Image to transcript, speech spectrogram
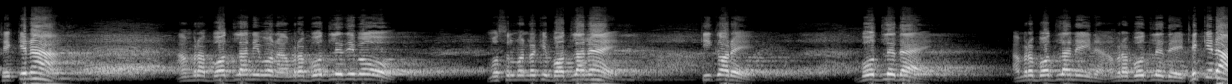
ঠিক কিনা? আমরা বদলা নিব না, আমরা বদলে দিব। মুসলমানরা কি বদলা নেয়? কি করে? বদলে দেয়। আমরা বদলা নেই না, আমরা বদলে দেই, ঠিক কিনা?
